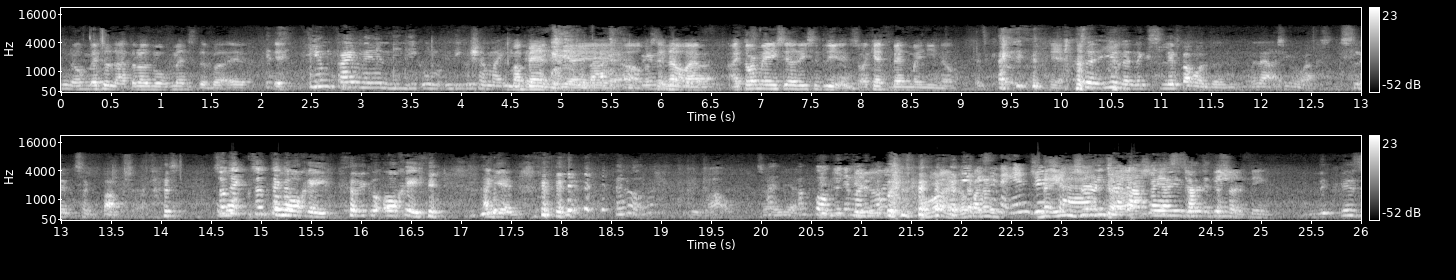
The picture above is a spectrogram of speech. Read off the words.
you know, medyo lateral movements, diba? Eh, eh, Yung time na yun, hindi ko hindi ko siya ma Ma-bend, yeah, yeah, Diba? yeah. Oh, kasi now? I've, I tore my ACL recently, eh, so I can't bend my knee now. Yeah. so yun na, nag-slip ako doon. Wala kasing wax. Slip, nag-pop siya. Tapos, So, tek- so, teka- okay. Sabi ko, okay. Again. Ano? Wow. So, Ang- yeah. ang pogi naman nun. Oo nga, no? Hindi, Parang kasi na-injure siya. na-injure ka. Injured ka, Siya kaya you got surfing. Because,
